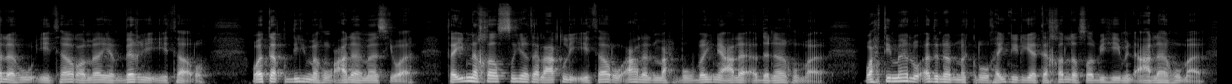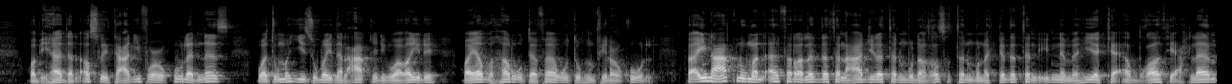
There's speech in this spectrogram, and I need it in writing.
له إيثار ما ينبغي إيثاره. وتقديمه على ما سواه. فإن خاصية العقل إيثار أعلى المحبوبين على أدناهما واحتمال أدنى المكروهين ليتخلص به من أعلاهما. وبهذا الأصل تعريف عقول الناس وتميز بين العاقل وغيره ويظهر تفاوتهم في العقول. فإن عقل من آثر لذة عاجلة منغصة منكدة إنما هي كأضغاث أحلام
